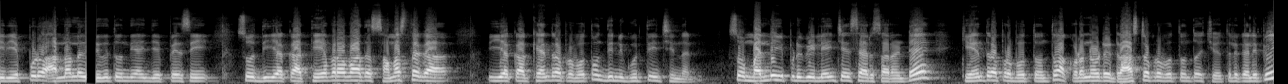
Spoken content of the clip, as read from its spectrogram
ఇది ఎప్పుడు అల్లల్లో దిగుతుంది అని చెప్పేసి సో దీ యొక్క తీవ్రవాద సంస్థగా ఈ యొక్క కేంద్ర ప్రభుత్వం దీన్ని గుర్తించిందండి. సో మళ్ళీ ఇప్పుడు వీళ్ళు ఏం చేశారు సార్ అంటే కేంద్ర ప్రభుత్వంతో అక్కడ ఉన్నటువంటి రాష్ట్ర ప్రభుత్వంతో చేతులు కలిపి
